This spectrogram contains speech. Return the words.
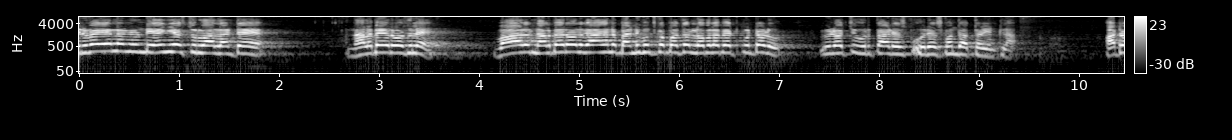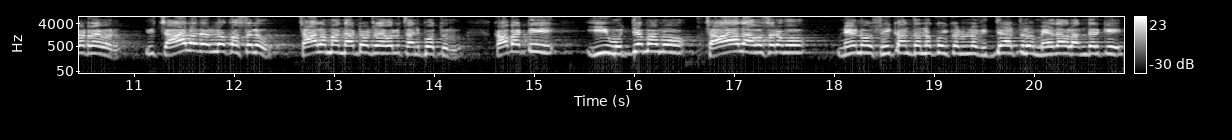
ఇరవై ఏళ్ళ నుండి ఏం చేస్తున్నారు వాళ్ళంటే నలభై రోజులే. వాడు నలభై రోజులు కాగానే బండి గుంజుకోపోతాడు లోపల పెట్టుకుంటాడు. వీడు వచ్చి ఉరితాడేసుకు ఊరేసుకొని వస్తాడు ఇంట్లో. Auto driver. ఇవి చాలా వెళ్ళలోకి వస్తలు చాలామంది ఆటో డ్రైవర్లు చనిపోతున్నారు కాబట్టి ఈ ఉద్యమము చాలా అవసరము. నేను శ్రీకాంత్ అన్నకు ఇక్కడ ఉన్న విద్యార్థులు మేధావులందరికీ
